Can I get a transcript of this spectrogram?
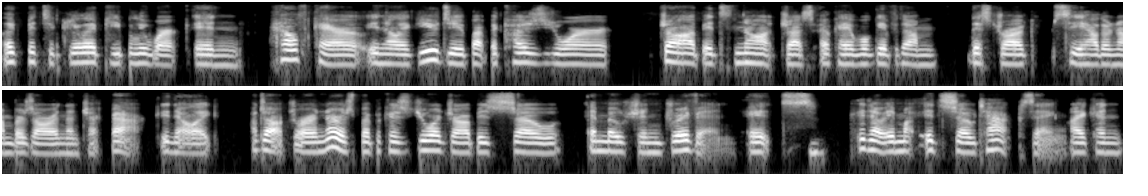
like particularly people who work in healthcare, you know, like you do, but because your job, it's not just, okay, we'll give them this drug, see how their numbers are, and then check back, you know, like a doctor or a nurse, but because your job is so emotion driven, it's, you know, it, it's so taxing. I can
